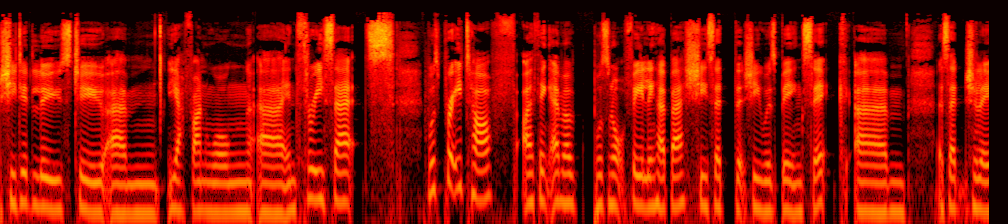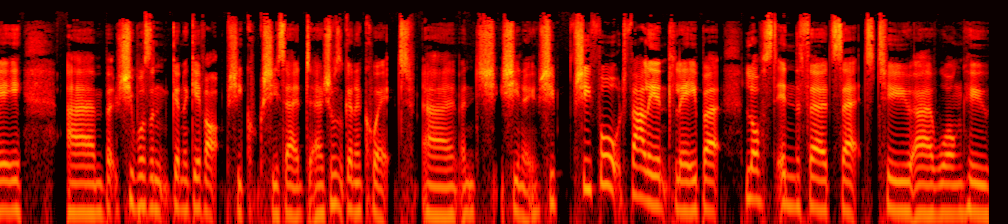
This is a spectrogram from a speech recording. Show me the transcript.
she did lose to um, Yafan Wang uh, in three sets. It was pretty tough. I think Emma was not feeling her best. She said that she was being sick, um, essentially, um, but she wasn't going to give up. She she said uh, she wasn't going to quit, uh, and she, she, you know she she fought valiantly, but lost in the third set to uh, Wang, who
